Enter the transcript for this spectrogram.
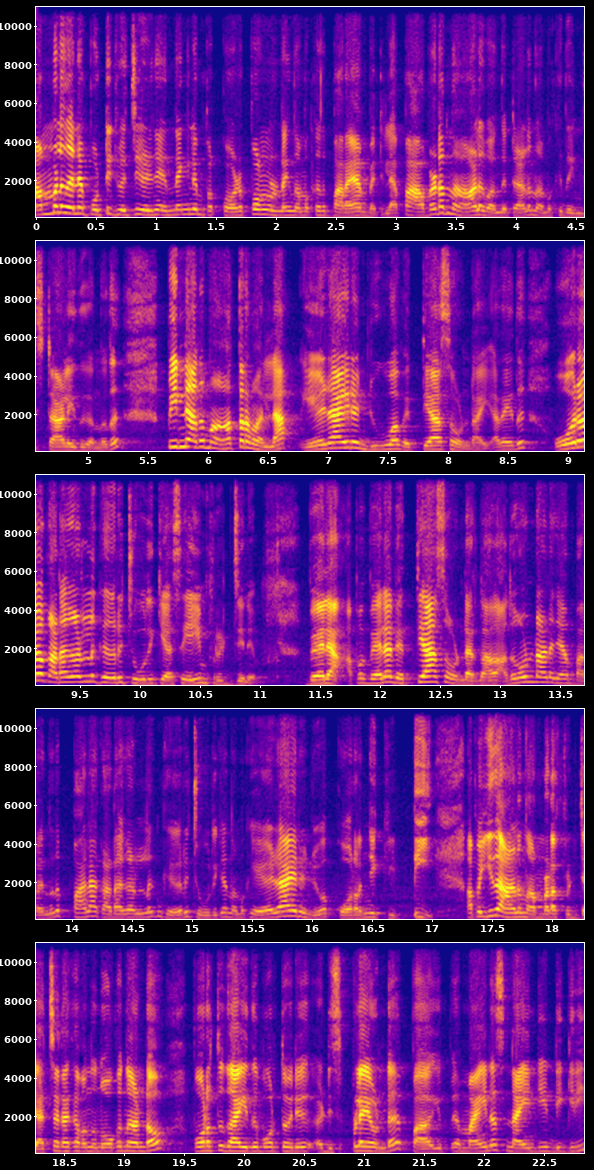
നമ്മൾ തന്നെ പൊട്ടിച്ച് വെച്ച് കഴിഞ്ഞാൽ എന്തെങ്കിലും കുഴപ്പങ്ങളുണ്ടെങ്കിൽ നമുക്കത് പറയാൻ പറ്റില്ല. അപ്പോൾ അവിടെ നിന്ന് ആൾ വന്നിട്ടാണ് നമുക്കിത് ഇൻസ്റ്റാൾ ചെയ്ത് തന്നത്. പിന്നെ അത് മാത്രമല്ല ഏഴായിരം രൂപ വ്യത്യാസം ഉണ്ടായി. അതായത് ഓരോ കടകളിൽ കയറി ചോദിക്കുക സെയിം ഫ്രിഡ്ജിന് വില അപ്പോൾ വില വ്യത്യാസം ഉണ്ടായിരുന്നു. അത് അതുകൊണ്ടാണ് ഞാൻ പറയുന്നത് പല കടകളിലും കയറി ചോദിക്കാൻ നമുക്ക് ഏഴായിരം രൂപ കുറഞ്ഞ് കിട്ടി. അപ്പോൾ ഇതാണ് നമ്മുടെ ഫ്രിഡ്ജ് അച്ഛനൊക്കെ വന്ന് നോക്കുന്നുണ്ടോ? പുറത്തുതായി ഇതുപോലത്തെ ഒരു ഡിസ്പ്ലേ ഉണ്ട്. Minus nineteen degree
